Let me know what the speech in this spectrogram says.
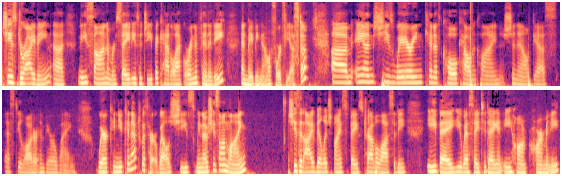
She's driving a Nissan, a Mercedes, a Jeep, a Cadillac, or an Infiniti, and maybe now a Ford Fiesta. Um, and she's wearing Kenneth Cole, Calvin Klein, Chanel, Guess, Estee Lauder, and Vera Wang. Where can you connect with her? Well, she's we know she's online She's at iVillage, MySpace, Travelocity, eBay, USA Today, and eHarmony.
